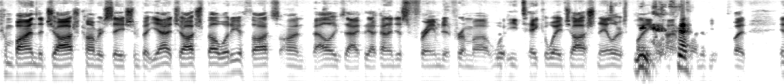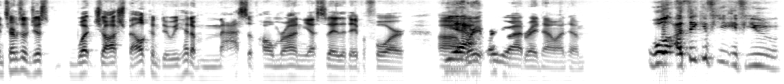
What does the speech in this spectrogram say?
combine the Josh conversation, but yeah, Josh Bell. What are your thoughts on Bell exactly? I kind of just framed it from a, would he take away Josh Naylor's playing time point of view, but in terms of just what Josh Bell can do, he hit a massive home run yesterday, the day before. Uh, yeah. where, where are you at right now on him? Well, I think if you if you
